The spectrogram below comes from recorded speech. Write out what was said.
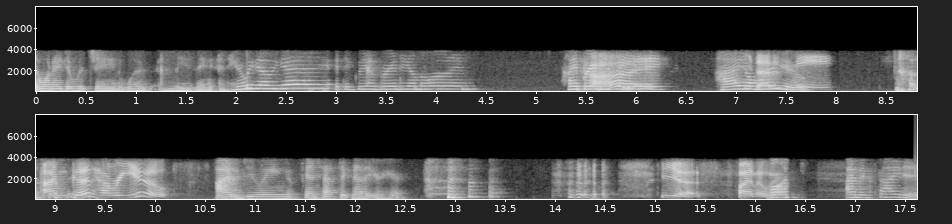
the one I did with Jane was amazing. And here we go, yay! I think we have Brandi on the line. Hi, Brandi. Hi. Hi, how that are you? me. I'm good. How are you? I'm doing fantastic now that you're here. yes, finally. Well, I'm, I'm excited.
